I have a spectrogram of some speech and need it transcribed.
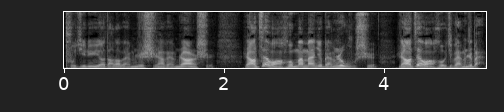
普及率要达到百分之十啊，百分之二十。然后再往后慢慢就百分之五十，然后再往后就百分之百，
